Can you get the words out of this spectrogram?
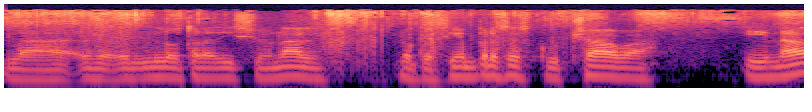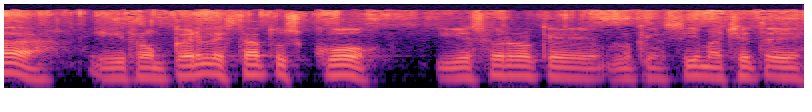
la- lo tradicional, lo que siempre se escuchaba, y nada, y romper el status quo. Y eso era lo que, lo que en sí Machete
